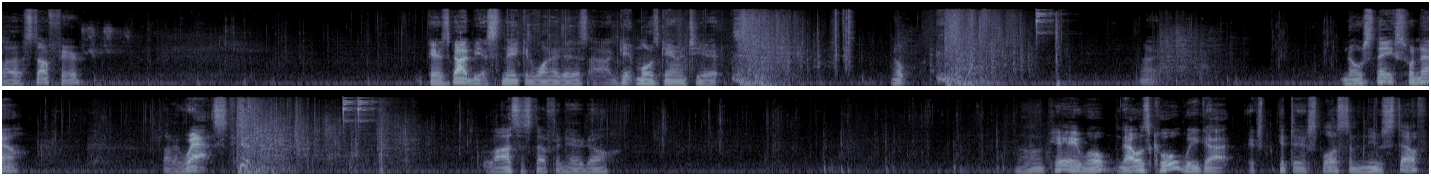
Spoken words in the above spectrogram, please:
A lot of stuff here. Okay, there's gotta be a snake in one of this. I get most guarantee it. Nope. Alright. No snakes for now. A lot of rats. Lots of stuff in here though. Okay, well, that was cool. We got get to explore some new stuff.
